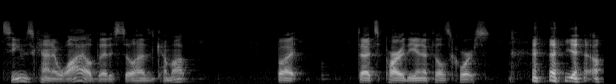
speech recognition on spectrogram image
seems kind of wild that it still hasn't come up, but that's part of the NFL's course. you know,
